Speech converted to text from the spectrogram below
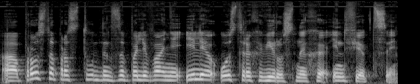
а, просто простудных заболеваний или острых вирусных инфекций.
